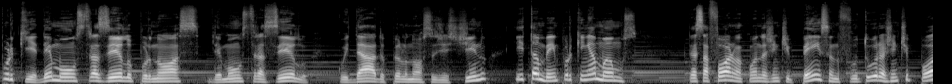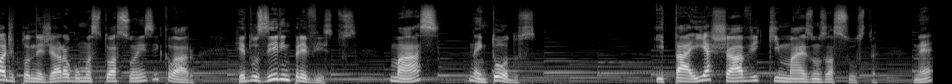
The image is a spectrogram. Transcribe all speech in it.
porque demonstra zelo por nós, demonstra zelo, cuidado pelo nosso destino e também por quem amamos. Dessa forma, quando a gente pensa no futuro, a gente pode planejar algumas situações e, claro, reduzir imprevistos, mas nem todos. E tá aí a chave que mais nos assusta, né?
